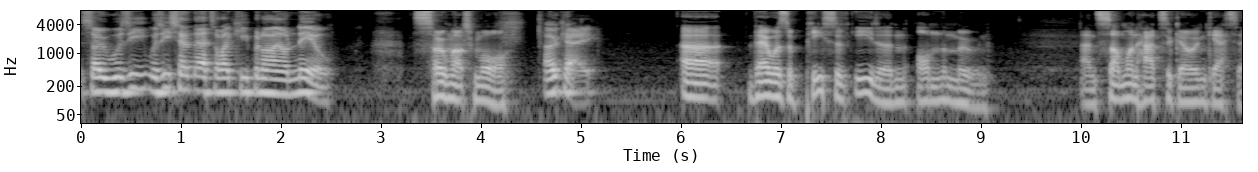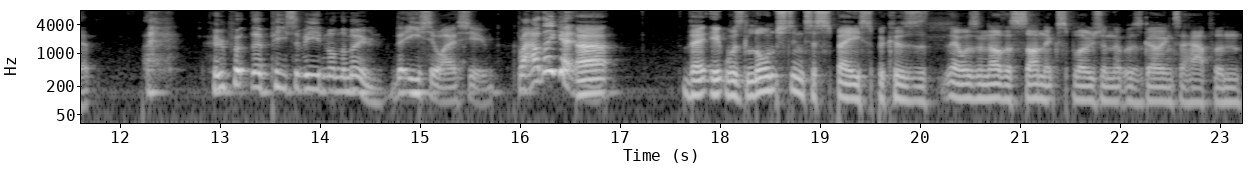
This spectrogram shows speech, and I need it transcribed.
so? Was he was he sent there to like keep an eye on Neil? so much more. Okay, Uh, there was a piece of Eden on the moon, and someone had to go and get it. who put the piece of Eden on the moon? The Isu, I assume. But how they get? Uh, there, it was launched into space because there was another sun explosion that was going to happen,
